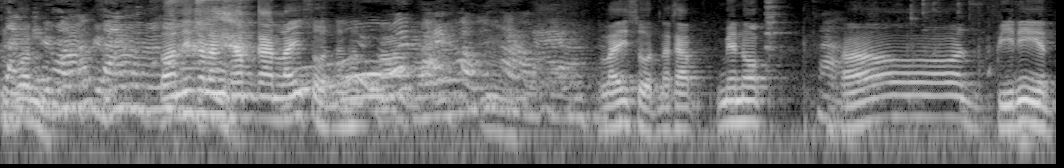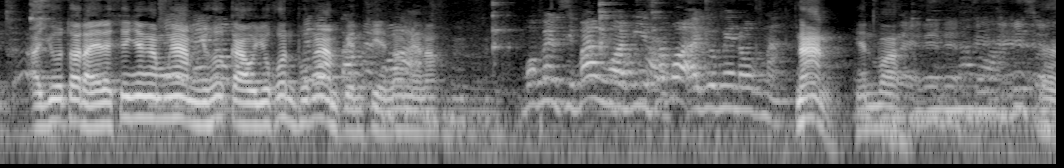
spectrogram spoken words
สุขคนกินข้าวน้ำกันตอนนี้กำลังทำการไลฟ์สดนะครับโอ้ยไปเขาที่ข่าวค่ะไลฟ์สดนะครับแม่นกค่ะอ๋อปีนี้อายุเท่าไหร่แล้วคือยังงามๆอยู่คือเก่าอยู่คนผู้งามเปลี่ยนเสียนเนาะแม่เนาะบ่แม่นสิบ้านวันนี้เฉพาะอายุแม่นกน่ะนั่นเห็นบ่อ่า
